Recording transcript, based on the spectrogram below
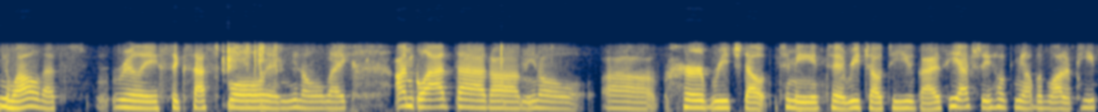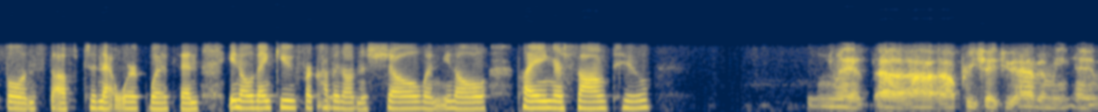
Wow, that's really successful, and you know, like I'm glad that um, you know uh, Herb reached out to me to reach out to you guys. He actually hooked me up with a lot of people and stuff to network with, and you know, thank you for coming on the show and you know playing your song too. Man, uh, I, I appreciate you having me. And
